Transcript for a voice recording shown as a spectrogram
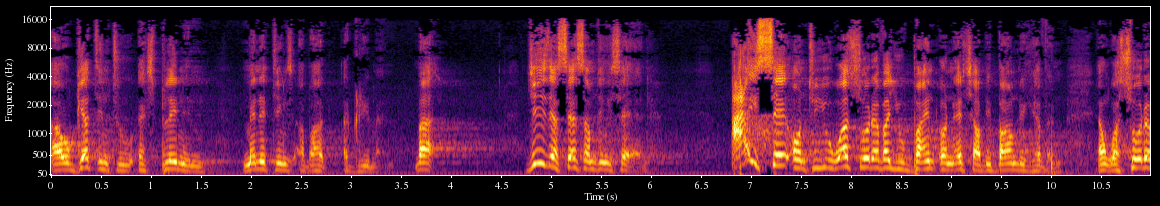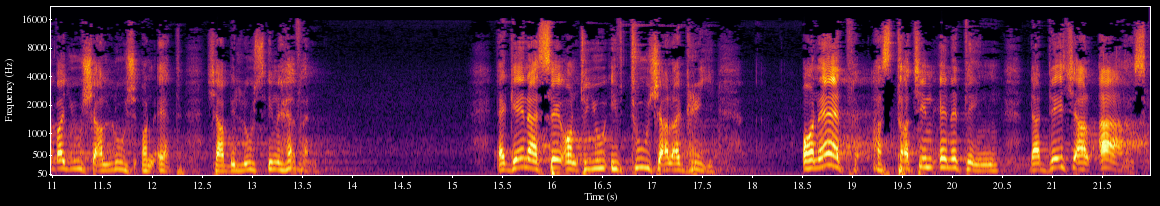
I will get into explaining many things about agreement. But Jesus said something, he said, I say unto you, whatsoever you bind on earth shall be bound in heaven, and whatsoever you shall loose on earth shall be loosed in heaven. Again, I say unto you, if two shall agree on earth as touching anything that they shall ask,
